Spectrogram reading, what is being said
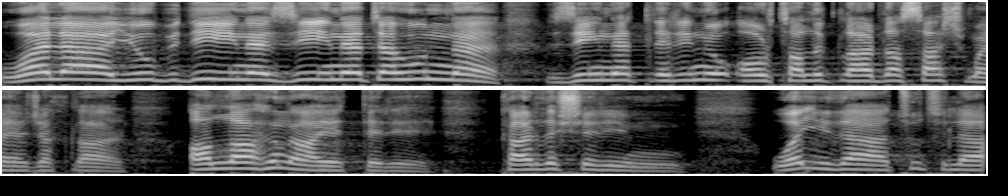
وَلَا يُبْد۪ينَ زِينَتَهُنَّ Zinetlerini ortalıklarda saçmayacaklar. Allah'ın ayetleri. Kardeşlerim, وإذا تتلى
